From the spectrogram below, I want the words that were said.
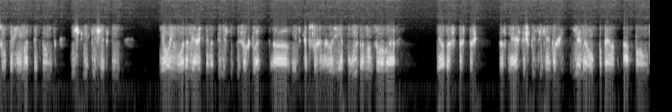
so beheimatet und nicht wirklich jetzt in ja, in Nordamerika, natürlich gibt es auch dort äh, Weltcups, also eher Bouldern und so, aber ja, das, das, das, das meiste spielt sich einfach hier in Europa bei uns ab und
